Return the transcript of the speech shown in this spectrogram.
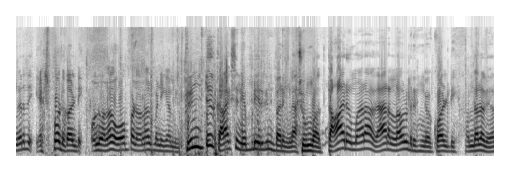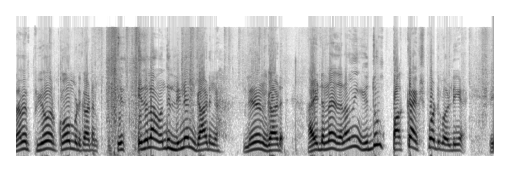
ஜாஸ்பருங்கிறது எக்ஸ்போர்ட் குவாலிட்டி ஒன்று வேணாலும் ஓப்பன் வேணாலும் பண்ணி பிரிண்ட்டு கலெக்ஷன் எப்படி இருக்குன்னு பாருங்களேன். சும்மா தாறு மாறா வேற லெவல் இருக்குங்க குவாலிட்டி அந்த அளவுக்கு எல்லாமே பியூர் கோம்புடு காட்டன் இது இதெல்லாம் வந்து லினன் கார்டுங்க லினன் கார்டு ஐட்டம்னா இதெல்லாமே இதுவும் பக்கா எக்ஸ்போர்ட் குவாலிட்டிங்க இப்போ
